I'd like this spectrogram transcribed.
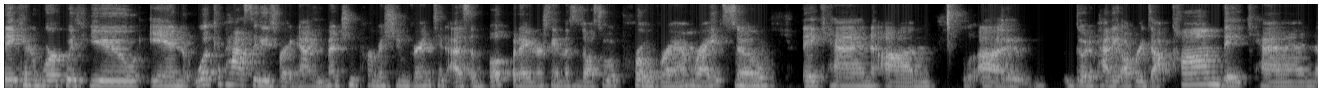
they can work with you in what capacities right now? You mentioned permission granted as a book, but I understand this is also a program, right? So, mm-hmm. they can um, uh, go to pattyaubrey.com. They can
